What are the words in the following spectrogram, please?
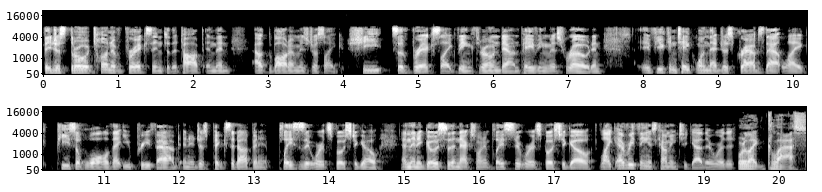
they just throw a ton of bricks into the top, and then out the bottom is just like sheets of bricks, like being thrown down, paving this road. And if you can take one that just grabs that like piece of wall that you prefabbed and it just picks it up and it places it where it's supposed to go and then it goes to the next one and places it where it's supposed to go like everything is coming together where the or like glass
